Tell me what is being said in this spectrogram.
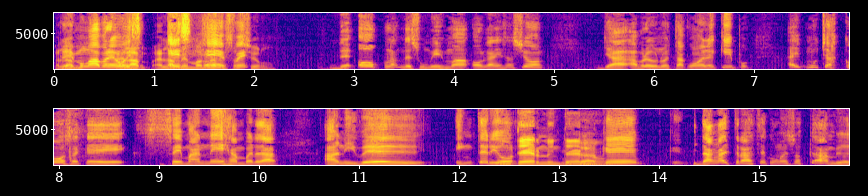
la- Raymond Abreu es la, es, es la es misma jefe organización. de Oakland, de su misma organización. Ya Abreu no está con el equipo. Hay muchas cosas que se manejan, ¿verdad? A nivel interior Interno, interno. que, que dan al traste con esos cambios.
